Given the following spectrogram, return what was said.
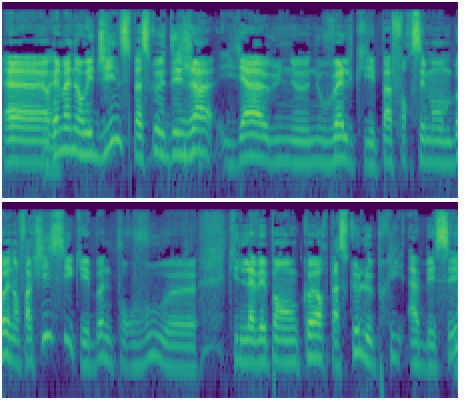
euh, Rayman Origins, parce que déjà il y a une nouvelle qui est pas forcément bonne. Enfin si si qui est bonne pour vous euh, qui ne l'avez pas encore parce que le prix a baissé.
